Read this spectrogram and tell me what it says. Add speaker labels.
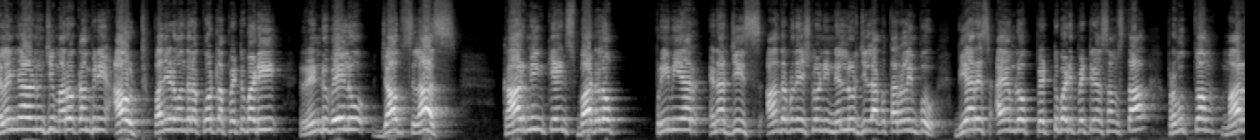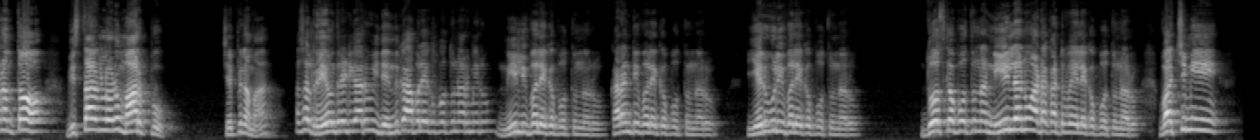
Speaker 1: తెలంగాణ నుంచి మరో company out పదిహేడు వందల కోట్ల పెట్టుబడి రెండు వేలు జాబ్స్ లాస్ కార్నింగ్ కేన్స్ బాటలో ప్రీమియర్ ఎనర్జీస్ ఆంధ్రప్రదేశ్లోని నెల్లూరు జిల్లాకు తరలింపు. బీఆర్ఎస్ హయాంలో పెట్టుబడి పెట్టిన సంస్థ ప్రభుత్వం మారడంతో విస్తరణలోనూ మార్పు. చెప్పినామా? అసలు రేవంత్ రెడ్డి గారు ఇది ఎందుకు ఆపలేకపోతున్నారు మీరు? నీళ్ళు ఇవ్వలేకపోతున్నారు కరెంట్ ఇవ్వలేకపోతున్నారు ఎరువులు ఇవ్వలేకపోతున్నారు. దోసుకపోతున్న నీళ్ళను అడకట్టు వేయలేకపోతున్నారు వచ్చి మీ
